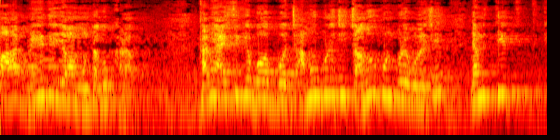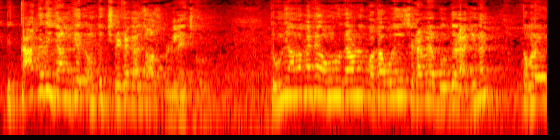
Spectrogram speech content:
পা হাত ভেঙে দিয়েছে আমার মনটা খুব খারাপ। তা আমি আইসিকে আমিও বলেছি চাঁদু ফোন করে বলেছে যে আমি তাড়াতাড়ি যে অন্তত ছেলেটাকে আজ হসপিটালাইজ করুন। তো উনি আমাকে একটা অন্য ধরনের কথা বলেছে, সেটা আমি আর বলতে রাজি নয় তখন আমি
